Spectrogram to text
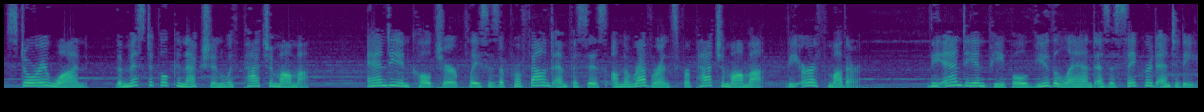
Story 1. The mystical connection with Pachamama. Andean culture places a profound emphasis on the reverence for Pachamama, the Earth Mother. The Andean people view the land as a sacred entity,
